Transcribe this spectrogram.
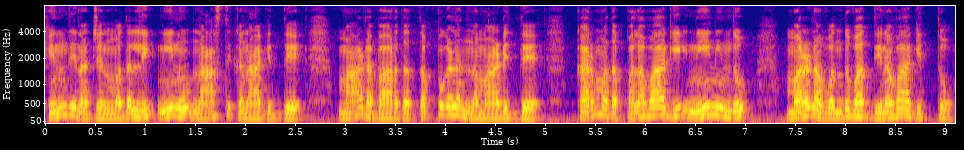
ಹಿಂದಿನ ಜನ್ಮದಲ್ಲಿ ನೀನು ನಾಸ್ತಿಕನಾಗಿದ್ದೆ, ಮಾಡಬಾರದ ತಪ್ಪುಗಳನ್ನು ಮಾಡಿದ್ದೆ. ಕರ್ಮದ ಫಲವಾಗಿ ನೀನಿಂದು ಮರಣ ಹೊಂದುವ ದಿನವಾಗಿತ್ತು.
